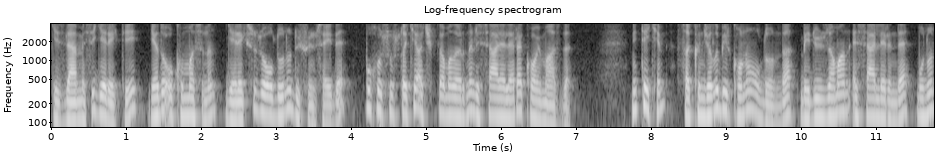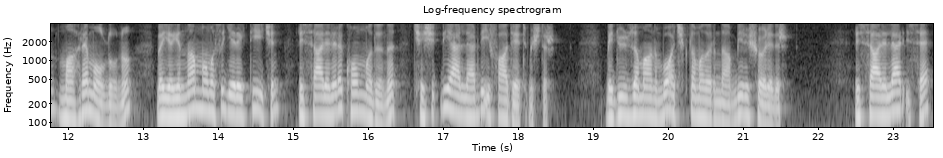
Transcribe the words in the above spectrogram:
gizlenmesi gerektiği ya da okunmasının gereksiz olduğunu düşünseydi, bu husustaki açıklamalarını risalelere koymazdı. Nitekim sakıncalı bir konu olduğunda Bediüzzaman eserlerinde bunun mahrem olduğunu ve yayınlanmaması gerektiği için risalelere konmadığını çeşitli yerlerde ifade etmiştir. Bediüzzaman'ın bu açıklamalarından biri şöyledir. Risaleler ise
